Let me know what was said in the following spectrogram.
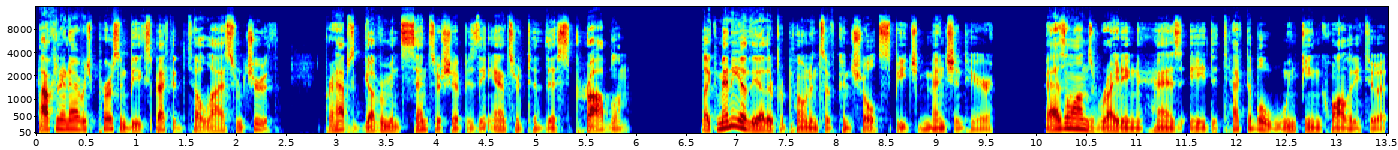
How can an average person be expected to tell lies from truth? Perhaps government censorship is the answer to this problem. Like many of the other proponents of controlled speech mentioned here, Bazelon's writing has a detectable winking quality to it.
